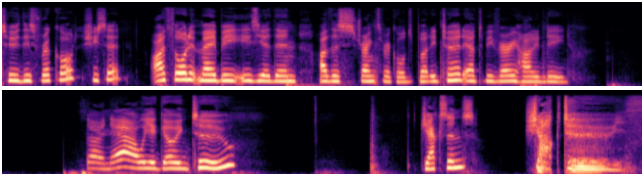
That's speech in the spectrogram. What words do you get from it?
to this record, she said, I thought it may be easier than other strength records, but it turned out to be very hard indeed. So now we are going to Jackson's Shark Tooth.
